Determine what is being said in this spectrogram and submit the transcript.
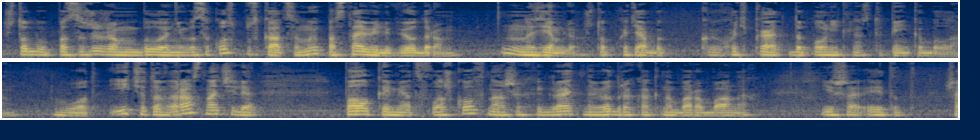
Чтобы пассажирам было невысоко спускаться, мы поставили ведра ну, на землю, чтобы хотя бы хоть какая-то дополнительная ступенька была. Вот. И что-то раз начали палками от флажков наших играть на ведрах, как на барабанах. И ша, этот ша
